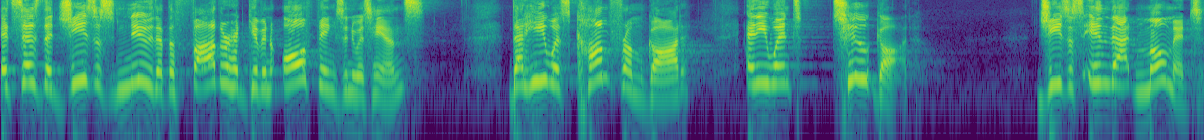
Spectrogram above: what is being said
It says that Jesus knew that the Father had given all things into his hands, that he was come from God, and he went to God. Jesus, in that moment,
